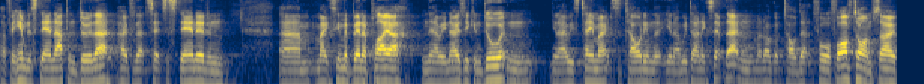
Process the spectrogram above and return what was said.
uh, for him to stand up and do that, hopefully that sets a standard and um, makes him a better player. And now he knows he can do it, and you know, his teammates had told him that, you know, we don't accept that, and I got told that four or five times. So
